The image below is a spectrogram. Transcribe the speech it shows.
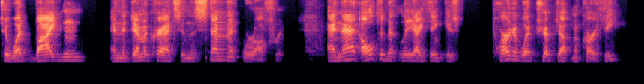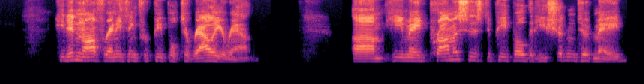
to what Biden and the Democrats in the Senate were offering. And that ultimately, I think, is part of what tripped up McCarthy. He didn't offer anything for people to rally around. Um, he made promises to people that he shouldn't have made.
